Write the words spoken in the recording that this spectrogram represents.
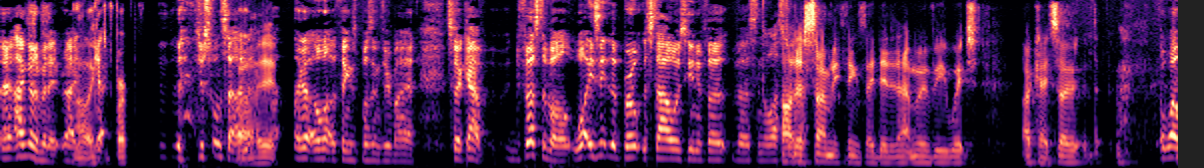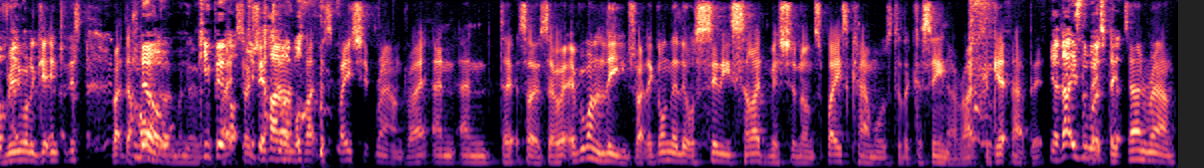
Uh, hang on a minute, right? I like Ga- the first. just one second. Oh, yeah. I got a lot of things buzzing through my head. So, Gav, first of all, what is it that broke the Star Wars universe in the last? Oh, there's so many things they did in that movie which. Okay, so th- oh, well, you really uh, want to get into this? Uh, right, the No, Holdo maneuver. keep it- right? So keep she it high turns, level. like the spaceship round, right? And and they, so so everyone leaves, right? They go on their little silly side mission on space camels to the casino, right? Forget that bit. Yeah, that is the they, worst They bit. turn around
